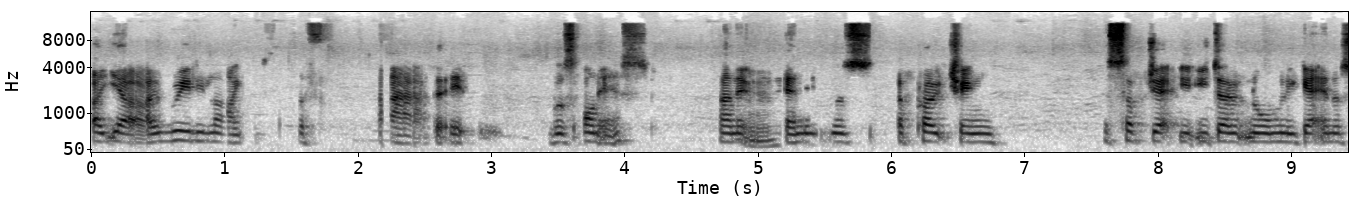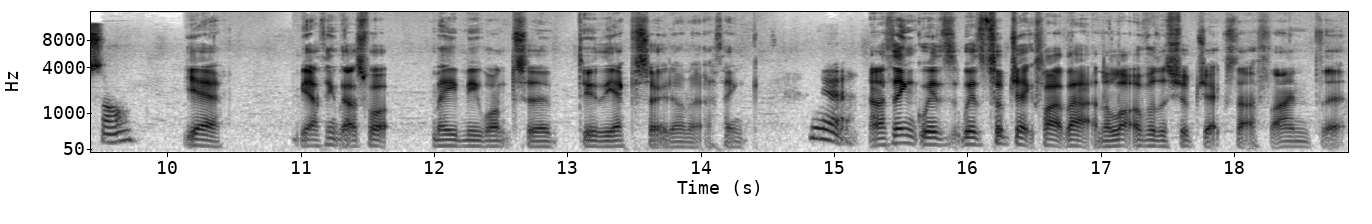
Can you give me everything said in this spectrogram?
I, yeah, I really liked the fact that it was honest and it Mhm. and it was approaching a subject you, you don't normally get in a song. Yeah, yeah. I think that's what made me want to do the episode on it. I think, Yeah, and I think with with subjects like that, and a lot of other subjects that I find that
